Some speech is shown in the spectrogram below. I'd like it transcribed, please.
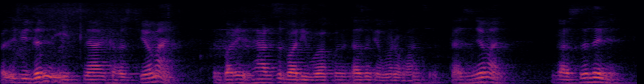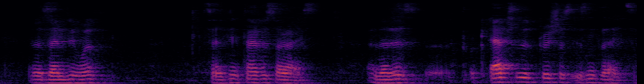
But if you didn't eat, now it goes to your mind. The body, how does the body work when it doesn't get what it wants? It goes in your mind. Goes to the dunya. And the same thing with, same thing, typhus arise. And that is, uh, absolute perishus isn't the Eitzah.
